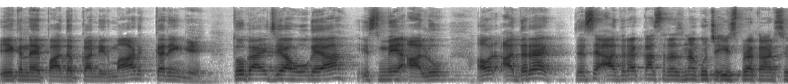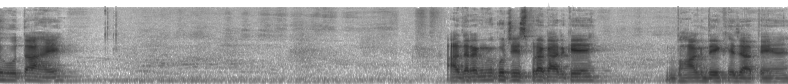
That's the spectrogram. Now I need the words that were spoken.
एक नए पादप का निर्माण करेंगे। तो गाय यह हो गया इसमें आलू और अदरक। जैसे अदरक का संरचना कुछ इस प्रकार से होता है। अदरक में कुछ इस प्रकार के भाग देखे जाते हैं।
